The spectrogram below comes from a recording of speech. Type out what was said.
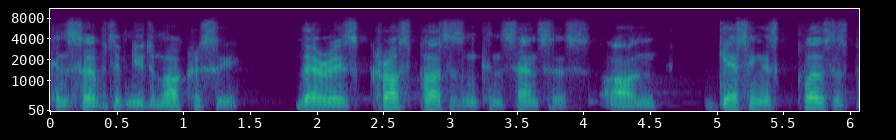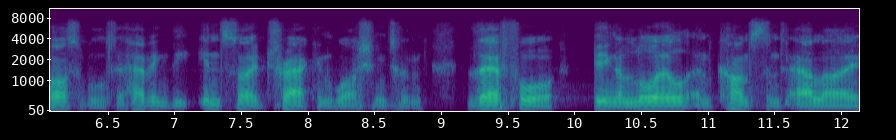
conservative New Democracy. There is cross partisan consensus on getting as close as possible to having the inside track in Washington, therefore, being a loyal and constant ally,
